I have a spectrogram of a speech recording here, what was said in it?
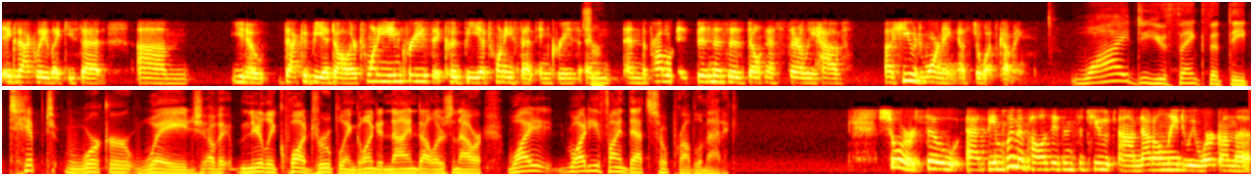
exactly like you said, um, you know, that could be a dollar twenty increase. It could be a twenty cent increase. Sure. And and the problem is businesses don't necessarily have a huge warning as to what's coming. Why do you think that the tipped worker wage of nearly quadrupling, going to nine dollars an hour, why why do you find that so problematic? Sure. So at the Employment Policies Institute, um, not only do we work on the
